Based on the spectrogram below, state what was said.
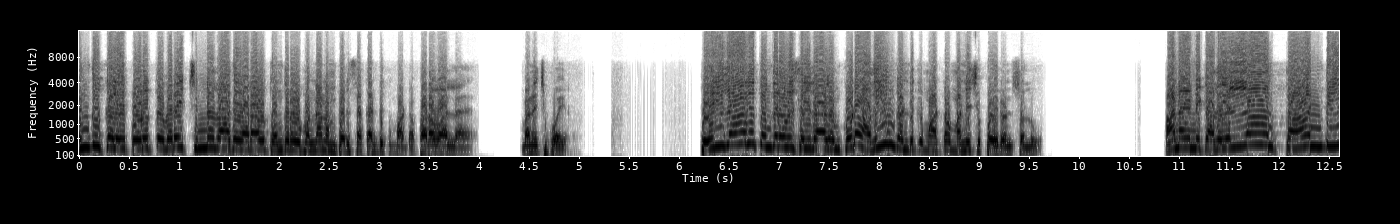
இந்துக்களை பொறுத்தவரை சின்னதாக யாராவது தொந்தரவு பண்ணா நம்ம பெருசா கண்டுக்க மாட்டோம். பரவாயில்ல மன்னிச்சு போயிரு. பெரிதாக தொந்தரவு செய்தாலும் கூட அதையும் கண்டுக்க மாட்டோம் மன்னிச்சு போயிரும் சொல்லுவோம். ஆனா இன்னைக்கு அதையெல்லாம் தாண்டி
